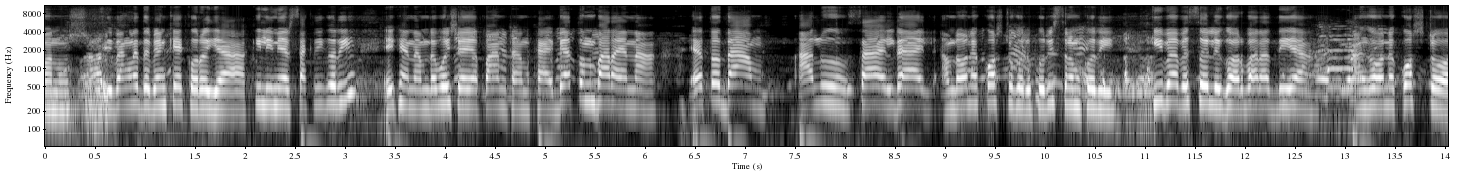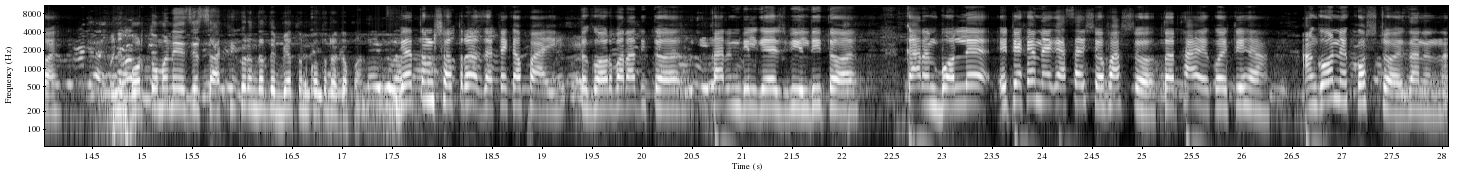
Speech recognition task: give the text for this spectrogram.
মানুষ। বাংলাদেশ ব্যাংকে করে, ইয়া ক্লিনিয়ার চাকরি করি, এখানে আমরা বসে পান টান খাই। বেতন বাড়ায় না, এত দাম। আলু চাল ডাল আমরা অনেক কষ্ট করি পরিশ্রম করি। কীভাবে চলি ঘর ভাড়া দিয়া? আঙ্গে অনেক কষ্ট হয়। মানে বর্তমানে যে চাকরি করেন তাতে বেতন কত টাকা পান? বেতন সতেরো হাজার টাকা পাই। তো ঘর ভাড়া দিতে হয় কারেন্ট বিল গ্যাস বিল দিতে হয়। কারেন্ট বললে এ টাকা নেগা চারশো পাঁচশো তোর থাকে কয় টিহা? আঙ্গ অনেক কষ্ট হয় জানেন না।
